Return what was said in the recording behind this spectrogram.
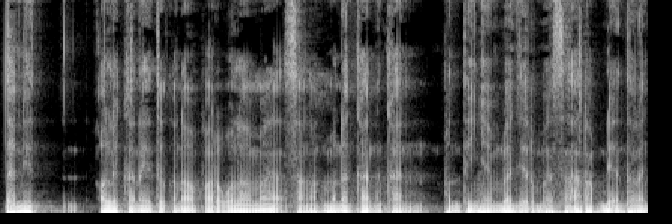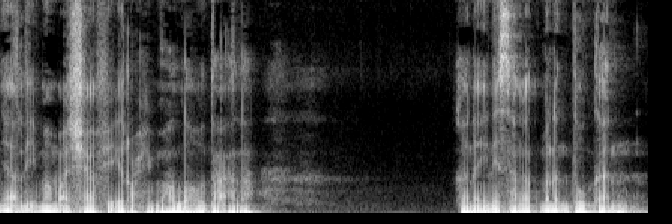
Dan oleh karena itu kenapa para ulama sangat menekankan pentingnya belajar bahasa Arab di antaranya Al Imam Asy-Syafi'i rahimahullah taala. Karena ini sangat menentukan.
